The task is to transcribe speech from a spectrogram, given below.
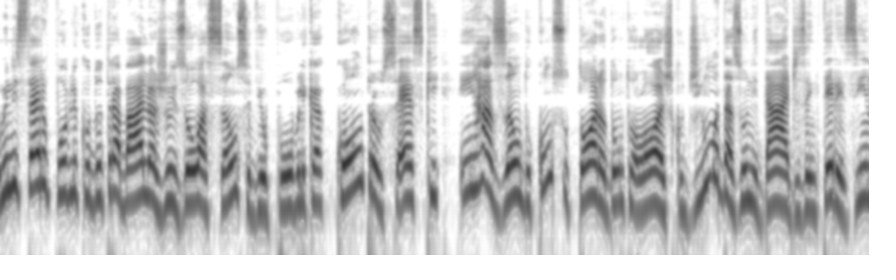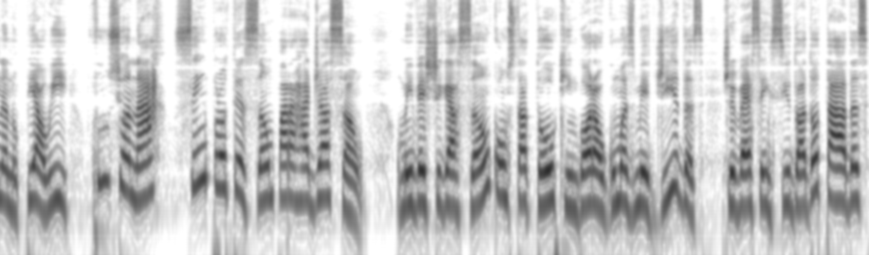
O Ministério Público do Trabalho ajuizou ação civil pública contra o SESC em razão do consultório odontológico de uma das unidades em Teresina, no Piauí, funcionar sem proteção para radiação. Uma investigação constatou que, embora algumas medidas tivessem sido adotadas,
